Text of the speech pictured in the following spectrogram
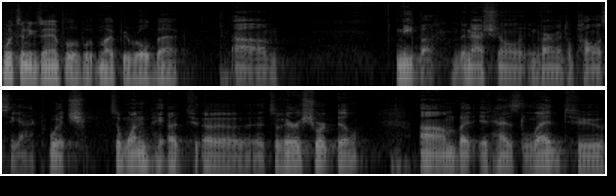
What's an example of what might be rolled back? Um, NEPA, the National Environmental Policy Act, which it's a one uh, uh, it's a very short bill, um, but it has led to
